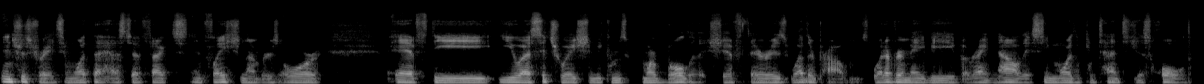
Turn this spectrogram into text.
interest rates and what that has to affect inflation numbers or if the US situation becomes more bullish, if there is weather problems, whatever it may be. But right now, they seem more than content to just hold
